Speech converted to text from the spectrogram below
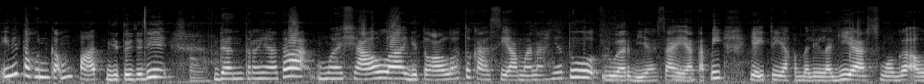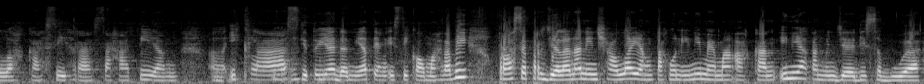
ini tahun keempat gitu, jadi dan ternyata masya Allah gitu. Allah tuh kasih amanahnya tuh luar biasa ya, tapi ya itu ya kembali lagi ya semoga Allah kasih rasa hati yang eh, ikhlas gitu ya dan niat yang istiqomah. Tapi proses perjalanan insya Allah yang tahun ini memang akan ini akan menjadi sebuah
